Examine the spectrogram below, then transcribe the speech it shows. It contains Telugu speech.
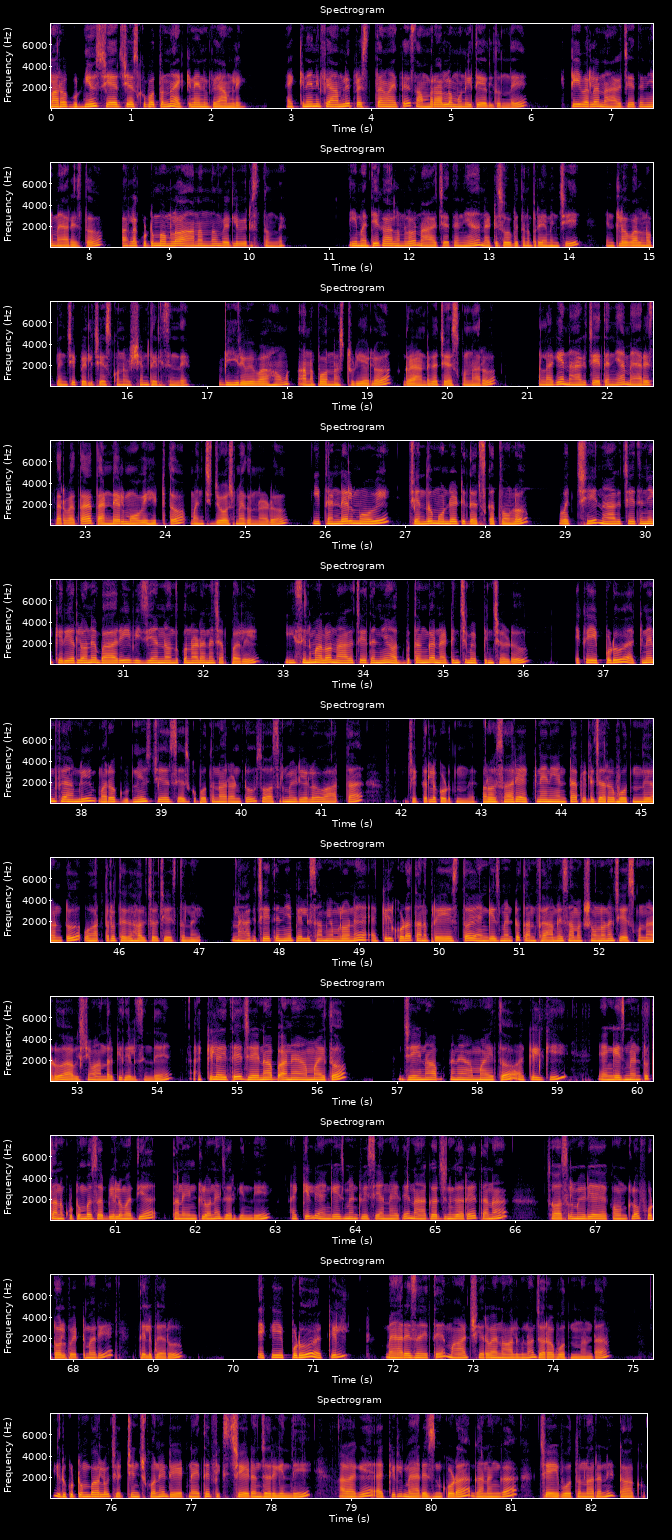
మరో గుడ్ న్యూస్ షేర్ చేసుకోబోతున్న అక్కినేని ఫ్యామిలీ. అక్కినేని ఫ్యామిలీ ప్రస్తుతం అయితే సంబరాల్లో మునిగి తేలుతుంది ఇటీవల నాగ చైతన్య మ్యారేజ్తో వాళ్ళ కుటుంబంలో ఆనందం వెల్లివిరుస్తుంది. ఈ మధ్యకాలంలో నాగ చైతన్య నటి శోభితను ప్రేమించి ఇంట్లో వాళ్ళని ఒప్పించి పెళ్ళి చేసుకున్న విషయం తెలిసిందే. వీరి వివాహం అన్నపూర్ణ స్టూడియోలో గ్రాండ్గా చేసుకున్నారు. అలాగే నాగ చైతన్య మ్యారేజ్ తర్వాత తండేల్ మూవీ హిట్తో మంచి జోష్ మీద ఉన్నాడు. ఈ తండేల్ మూవీ చందు ముండేటి దర్శకత్వంలో వచ్చి నాగచైతన్య కెరియర్లోనే భారీ విజయాన్ని అందుకున్నాడనే చెప్పాలి. ఈ సినిమాలో నాగచైతన్య అద్భుతంగా నటించి మెప్పించాడు. ఇక ఇప్పుడు అక్కినేని ఫ్యామిలీ మరో గుడ్ న్యూస్ షేర్ చేసుకుపోతున్నారంటూ సోషల్ మీడియాలో వార్త చక్కెర్లు కొడుతుంది. మరోసారి అక్కినేని ఎంట పెళ్ళి జరగబోతుంది అంటూ వార్తలు తెగ హల్చల్ చేస్తున్నాయి. నాగ చైతన్య పెళ్ళి సమయంలోనే అఖిల్ కూడా తన ప్రేయస్తో ఎంగేజ్మెంట్ తన ఫ్యామిలీ సమక్షంలోనే చేసుకున్నాడు. ఆ విషయం అందరికీ తెలిసిందే. అఖిల్ అయితే జైనాబ్ అనే అమ్మాయితో జైనాబ్ అనే అమ్మాయితో అఖిల్కి ఎంగేజ్మెంట్ తన కుటుంబ సభ్యుల మధ్య తన ఇంట్లోనే జరిగింది. అఖిల్ ఎంగేజ్మెంట్ విషయాన్ని అయితే నాగార్జున గారే తన సోషల్ మీడియా అకౌంట్లో ఫోటోలు పెట్టి మరీ తెలిపారు. ఇక ఇప్పుడు అఖిల్ మ్యారేజ్ అయితే మార్చి ఇరవై నాలుగున జరగబోతుందంట. ఇరు కుటుంబాలు చర్చించుకొని డేట్ని అయితే ఫిక్స్ చేయడం జరిగింది. అలాగే అఖిల్ మ్యారేజ్ని కూడా ఘనంగా చేయబోతున్నారని టాక్.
